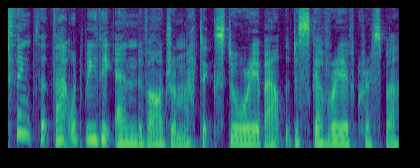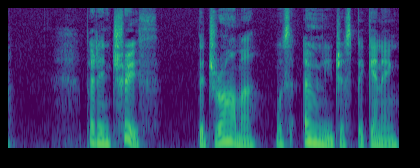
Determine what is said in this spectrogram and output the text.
think that that would be the end of our dramatic story about the discovery of CRISPR. But in truth, the drama was only just beginning.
